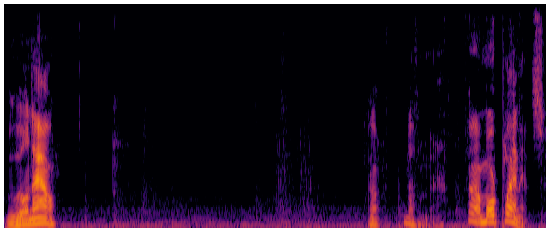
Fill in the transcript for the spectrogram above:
We will now. Oh, nothing there. Oh, more planets.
